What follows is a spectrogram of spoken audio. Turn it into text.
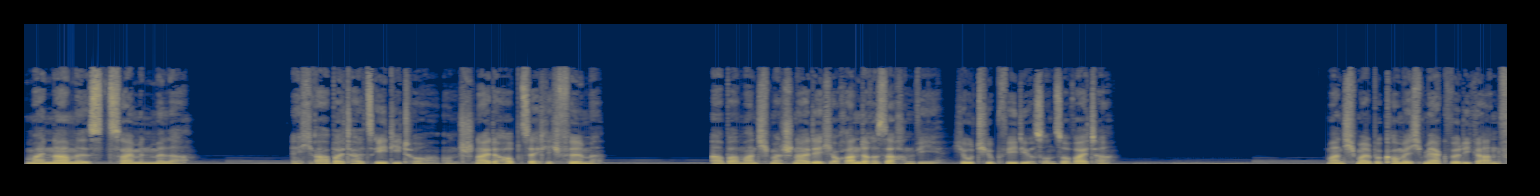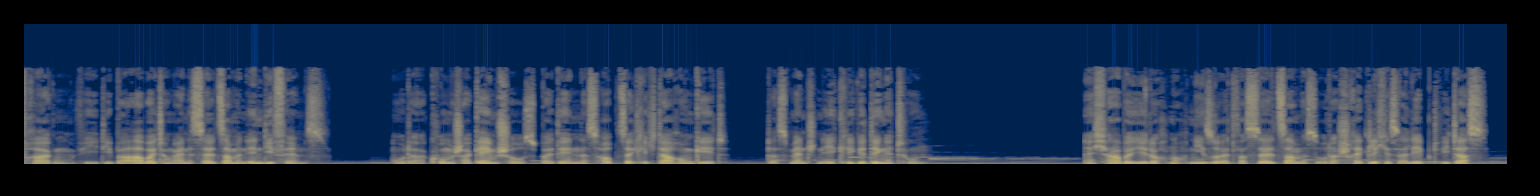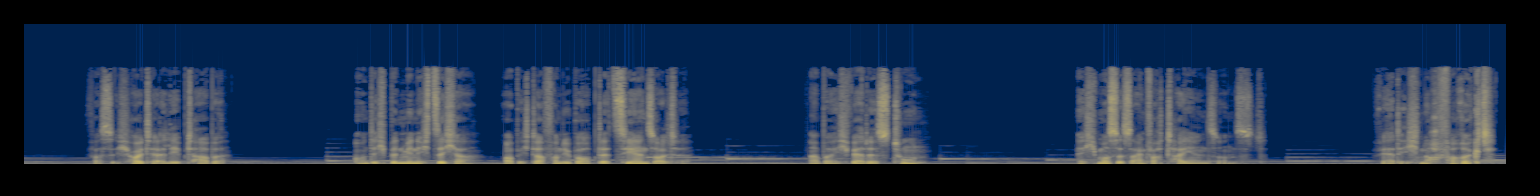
Mein Name ist Simon Miller. Ich arbeite als Editor und schneide hauptsächlich Filme. Aber manchmal schneide ich auch andere Sachen wie YouTube-Videos und so weiter. Manchmal bekomme ich merkwürdige Anfragen wie die Bearbeitung eines seltsamen Indie-Films oder komischer Game-Shows, bei denen es hauptsächlich darum geht, dass Menschen eklige Dinge tun. Ich habe jedoch noch nie so etwas Seltsames oder Schreckliches erlebt wie das, was ich heute erlebt habe. Und ich bin mir nicht sicher, ob ich davon überhaupt erzählen sollte. Aber ich werde es tun. Ich muss es einfach teilen, sonst werde ich noch verrückt.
